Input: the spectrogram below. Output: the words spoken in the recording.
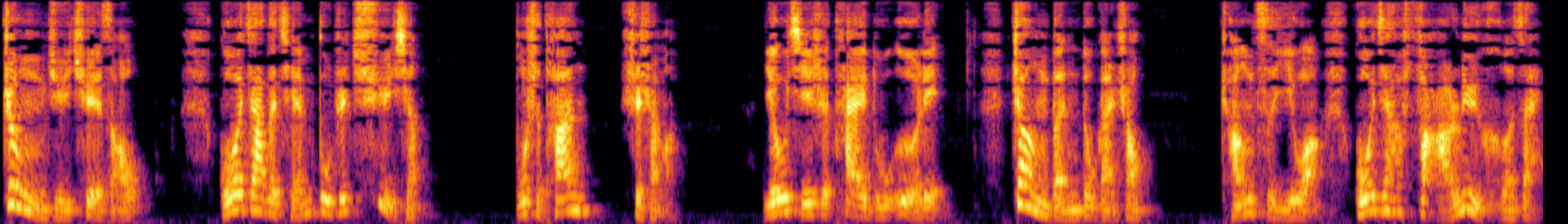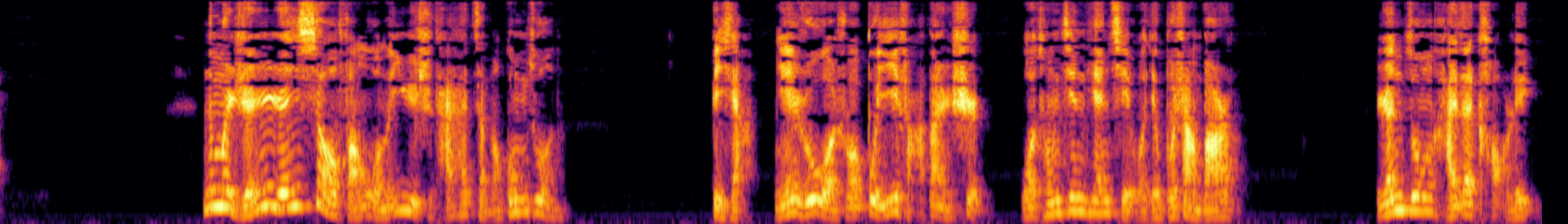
证据确凿，国家的钱不知去向，不是贪是什么？尤其是态度恶劣，账本都敢烧。长此以往，国家法律何在？那么人人效仿我们御史台，还怎么工作呢？陛下，您如果说不依法办事。”我从今天起我就不上班了。仁宗还在考虑，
